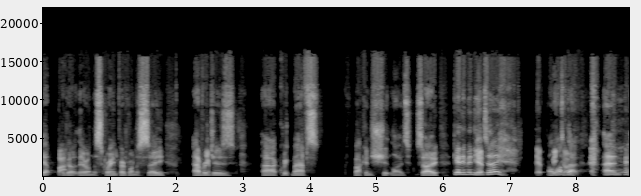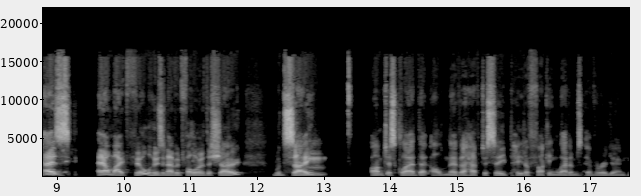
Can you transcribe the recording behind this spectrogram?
Yep, I got it there on the screen for everyone to see. Averages, uh, quick maps, fucking shitloads. So get him into Yep. your team. Yep, I love time. that. And as our mate Phil, who's an avid follower of the show, would say, Mm. I'm just glad that I'll never have to see Peter fucking Ladhams ever again.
